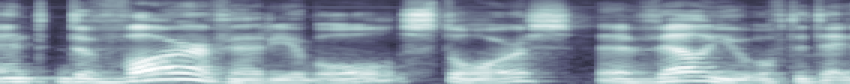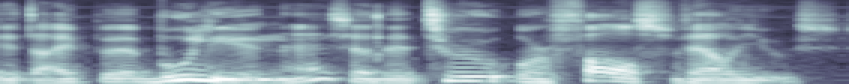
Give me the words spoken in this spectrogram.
And the var variable stores a value of the data type boolean, eh? so the true or false values.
